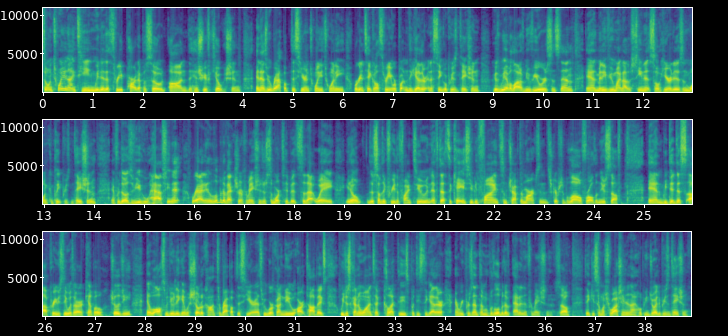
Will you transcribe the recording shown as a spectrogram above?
So in 2019, we did a three-part episode on the history of Kyokushin. And as we wrap up this year in 2020, we're going to take all three and we're putting them together in a single presentation because we have a lot of new viewers since then and many of you might not have seen it. So here it is in one complete presentation. And for those of you who have seen it, we're adding a little bit of extra information, just some more tidbits. So that way, you know, there's something for you to find too. And if that's the case, you can find some chapter marks in the description below for all the new stuff. And we did this uh, previously with our Kempo trilogy and we'll also be doing it again with Shotokan to wrap up this year. As we work on new art topics, we just kind of wanted to collect these, put these together, and represent them with a little bit of added information. So thank you so much for watching, and I hope you enjoyed the presentation.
